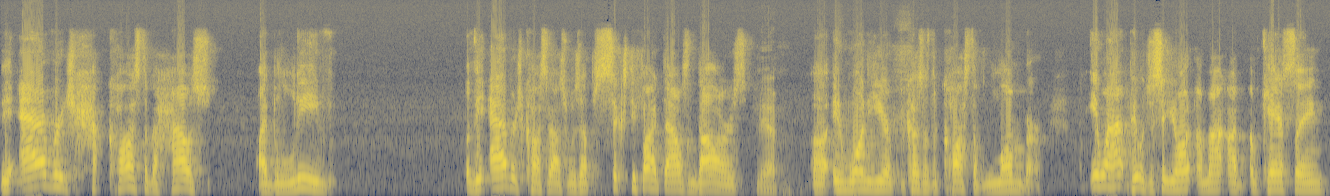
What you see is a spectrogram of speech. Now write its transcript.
the average ha- cost of a house, I believe, the average cost of a house was up sixty-five thousand dollars Yeah. uh, in one year because of the cost of lumber. You know what happened? People just say, you know what, I'm not, I'm, I'm canceling,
